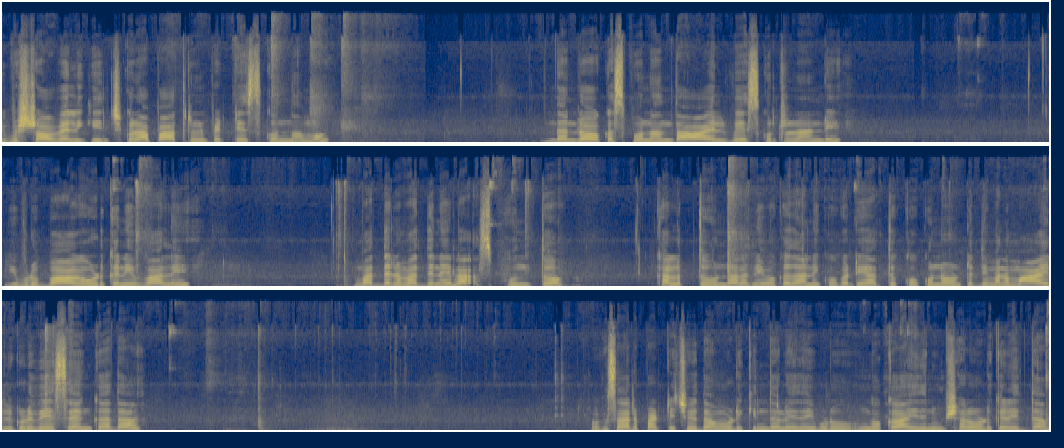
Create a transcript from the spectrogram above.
ఇప్పుడు స్టవ్ వెలిగించుకొని ఆ పాత్రను పెట్టేసుకుందాము. దాంట్లో ఒక స్పూన్ అంతా ఆయిల్ వేసుకుంటున్నాను అండి. ఇప్పుడు బాగా ఉడకనివ్వాలి. మధ్యన మధ్యన ఇలా స్పూన్తో కలుపుతూ ఉండాలని ఒకదానికొకటి అతుక్కోకుండా ఉంటుంది. మనం ఆయిల్ కూడా వేసాం కదా. ఒకసారి పట్టి చూద్దాం ఉడికిందో లేదో. ఇప్పుడు ఇంకొక ఐదు నిమిషాలు ఉడకనిద్దాం.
